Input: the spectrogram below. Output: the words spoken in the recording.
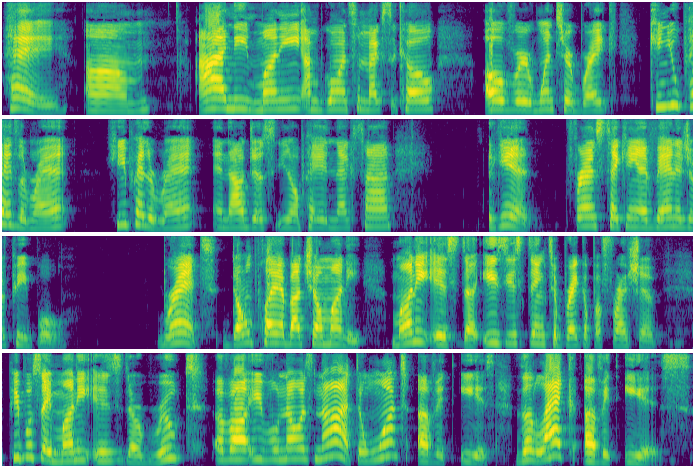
Hey, um, I need money. I'm going to Mexico over winter break. Can you pay the rent? Can you pay the rent and I'll just, you know, pay it next time? Again, friends taking advantage of people. Brent, don't play about your money. Money is the easiest thing to break up a friendship. People say money is the root of all evil. No, it's not. The want of it is. The lack of it is.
